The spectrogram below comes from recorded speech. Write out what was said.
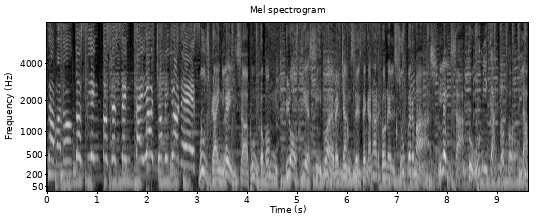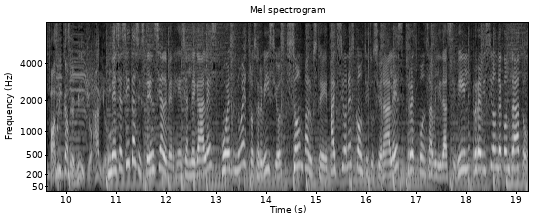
sábado, 268 millones. Busca en leisa.com los 19 chances de ganar con el Supermas. Leisa, tu única la fábrica de millonarios. ¿Necesita asistencia de emergencias legales? Pues nuestros servicios son para usted. Acciones constitucionales, responsabilidad civil, revisión de contrato,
